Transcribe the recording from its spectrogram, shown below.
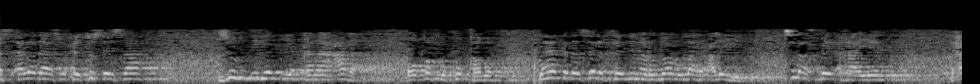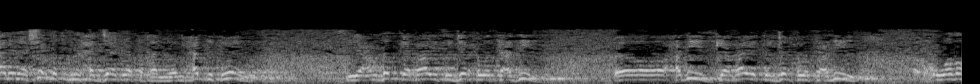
mas'aladaas waxay tusaysaa zuhdiga iyo qanaacada oo qofku ku qabo. Wahaakada salafkeennina ridwaanullaahi calayhim sidaas bay ahaayeen. Waxaa la yidhaha shucbat bnu lxajaaj waa taqaana waa muxadith weyn. Yani dadka raayat aljarx watacdiil xadiidka raayat aljarx watacdiil wado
